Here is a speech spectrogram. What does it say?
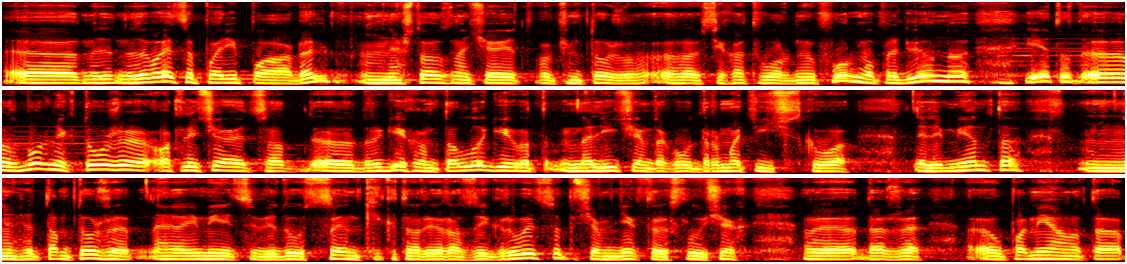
Э, называется парипадаль, что означает, в общем, тоже э, стихотворную форму определенную. И этот э, сборник тоже отличается от других антологий вот, наличием такого драматического элемента. Там тоже имеется в виду сценки, которые разыгрываются, причем в некоторых случаях даже упомянуто,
